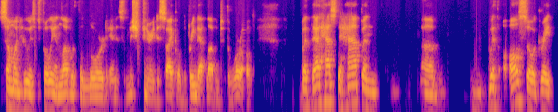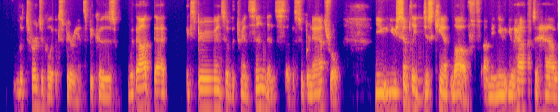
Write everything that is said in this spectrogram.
someone who is fully in love with the Lord and is a missionary disciple to bring that love into the world. But that has to happen um, with also a great liturgical experience because without that experience of the transcendence of the supernatural, you you simply just can't love. I mean, you you have to have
